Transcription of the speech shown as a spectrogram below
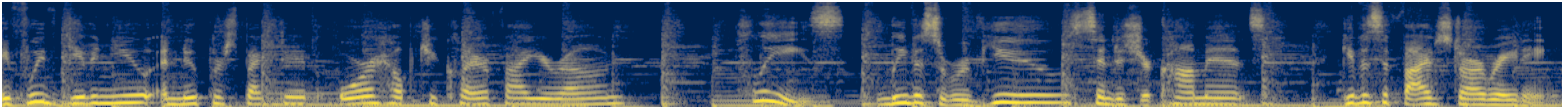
If we've given you a new perspective or helped you clarify your own, please leave us a review, send us your comments, give us a five star rating.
